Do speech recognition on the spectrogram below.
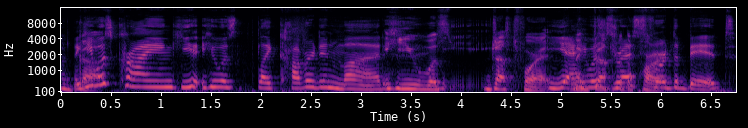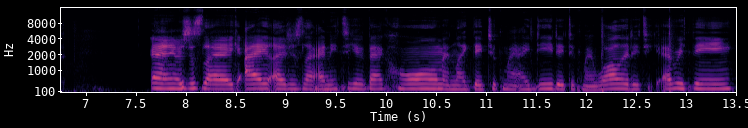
Oh like he God. was crying. He he was like covered in mud. He was dressed for it. Yeah, Like, he was dressed for part. the bit. And it was just like I, I just like I need to get back home and like they took my ID, they took my wallet, they took everything.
